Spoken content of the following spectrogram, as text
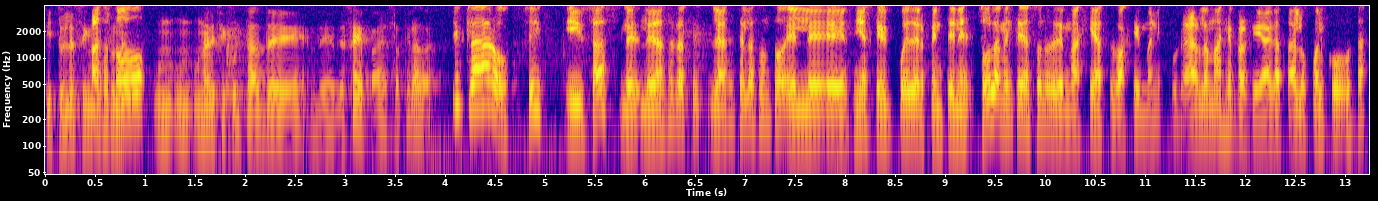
Y tú le asignas una, un- una dificultad de, de, de cepa a esa tirada. Sí, claro, sí. Y ¿sabes? Le, le, das el, le haces el asunto, él le enseñas que él puede de repente, en e- solamente en la zona de magia salvaje, manipular la magia para que haga tal o cual cosa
